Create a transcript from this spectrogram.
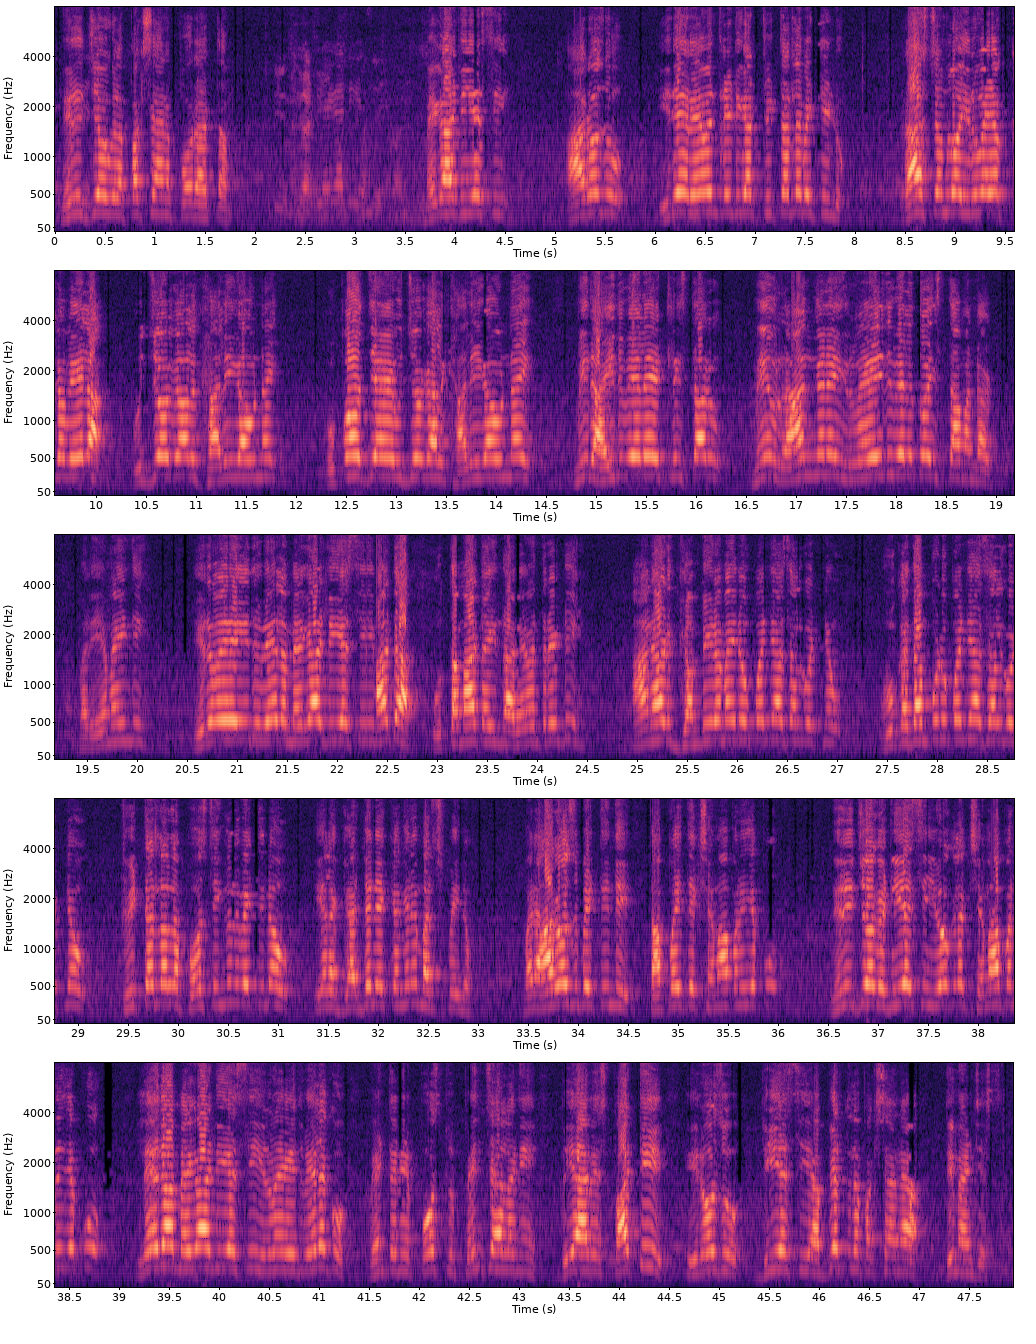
నిరుద్యోగుల పక్షాన పోరాడతాం. మెగా డిఎస్సి ఆ రోజు ఇదే రేవంత్ రెడ్డి గారు ట్విట్టర్లో పెట్టిండు. రాష్ట్రంలో ఇరవై ఒక్క వేల ఉద్యోగాలు ఖాళీగా ఉన్నాయి. ఉపాధ్యాయ ఉద్యోగాలు ఖాళీగా ఉన్నాయి. మీరు ఐదు వేలే ఎట్లు ఇస్తారు? మేము రాగానే ఇరవై ఐదు వేలతో ఇస్తామన్నాడు. మరి ఏమైంది? ఇరవై ఐదు వేల మెగా డిఎస్సి మాట ఉత్తమాట అయిందా రేవంత్ రెడ్డి? ఆనాడు గంభీరమైన ఉపన్యాసాలు కొట్టినావు. ఊకదంపుడు ఉపన్యాసాలు కొట్టినావు. ట్విట్టర్లలో పోస్టింగులు పెట్టినావు. ఇలా గడ్డనెక్కగానే మర్చిపోయినావు. మరి ఆ రోజు పెట్టింది తప్పైతే క్షమాపణ చెప్పు. నిరుద్యోగ డిఎస్సి యువకులకు క్షమాపణ చెప్పు. లేదా మెగా డిఎస్సి ఇరవై ఐదు వేలకు వెంటనే పోస్టులు పెంచాలని బీఆర్ఎస్ పార్టీ ఈరోజు డిఎస్సి అభ్యర్థుల పక్షాన డిమాండ్ చేస్తుంది.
